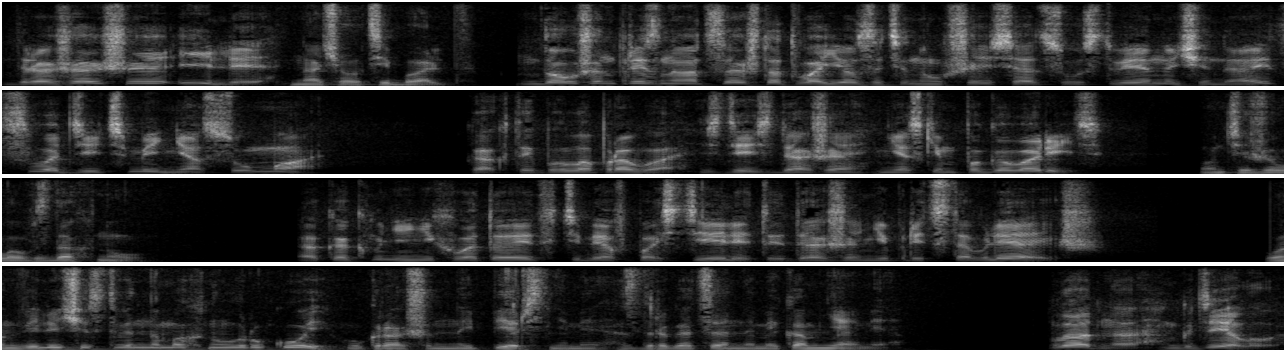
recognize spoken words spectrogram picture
«Дрожайшая Илли», – начал Тибальд, – «должен признаться, что твое затянувшееся отсутствие начинает сводить меня с ума. Как ты была права, здесь даже не с кем поговорить». Он тяжело вздохнул. «А как мне не хватает тебя в постели, ты даже не представляешь». Он величественно махнул рукой, украшенной перстнями с драгоценными камнями. «Ладно, к делу.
